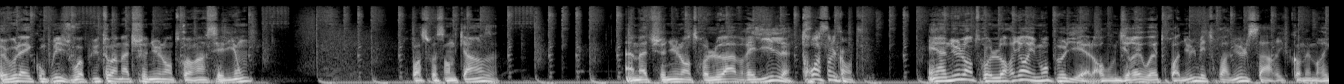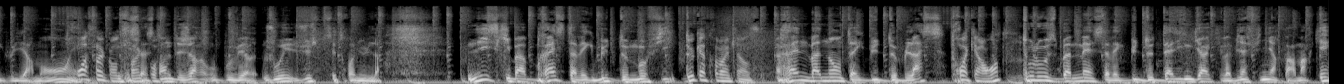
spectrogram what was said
Et vous l'avez compris, je vois plutôt un match nul entre Reims et Lyon. 3,75. Un match nul entre Le Havre et Lille. 3,50. Et un nul entre Lorient et Montpellier. Alors vous me direz, ouais, 3 nuls, mais 3 nuls, ça arrive quand même régulièrement. Et- 3,55 Et ça se tente déjà, vous pouvez jouer juste ces 3 nuls-là. Nice qui bat Brest avec but de Mofi. 2,95. Rennes bat Nantes avec but de Blas. 3,40. Toulouse bat Metz avec but de Dalinga qui va bien finir par marquer.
